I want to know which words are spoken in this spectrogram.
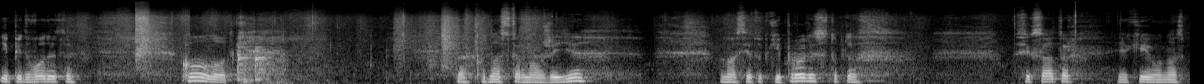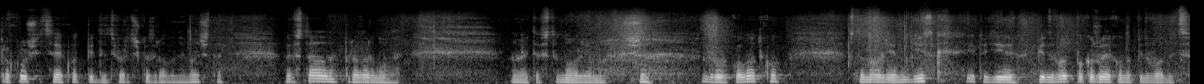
і підводити колодки. Так, одна сторона вже є. У нас є тут такий проріз, тобто фіксатор, який у нас прокручується, як от під отверточку зроблений. Бачите? Ви встали, провернули. Давайте встановлюємо ще другу колодку, встановлюємо диск і тоді підвод, покажу, як воно підводиться.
